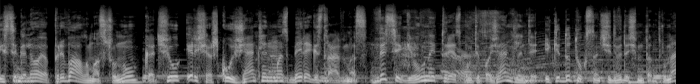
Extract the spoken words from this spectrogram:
įsigaliojo privalomas šunų, kačių ir šeškų ženklinimas bei registravimas. Visi gyvūnai turės būti paženklinti iki 2022 m.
